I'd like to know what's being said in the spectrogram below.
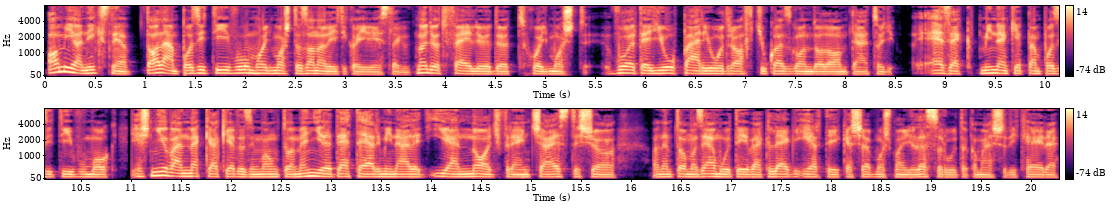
Ami a Knicksnél talán pozitívum, hogy most az analitikai részlegük nagyot fejlődött, hogy most volt egy jó pár jó draftjuk, azt gondolom, tehát, hogy ezek mindenképpen pozitívumok, és nyilván meg kell kérdeznünk magunktól, mennyire determinál egy ilyen nagy franchise-t, és a, a nem tudom, az elmúlt évek legértékesebb, most már ugye leszorultak a második helyre,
